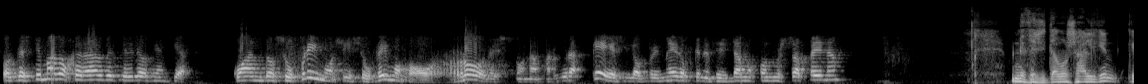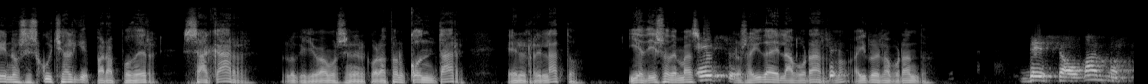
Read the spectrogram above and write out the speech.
Porque, estimado Gerardo y querida audiencia, cuando sufrimos y sufrimos horrores con amargura, ¿qué es lo primero que necesitamos con nuestra pena? Necesitamos a alguien que nos escuche, alguien para poder sacar lo que llevamos en el corazón, contar el relato. Y eso además Eso. nos ayuda a elaborar, ¿no? A irlo elaborando. desahogarnos.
